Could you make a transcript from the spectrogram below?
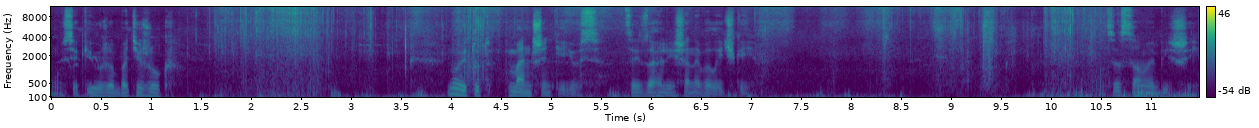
Ось який вже батіжок. Ну і тут меншенький ось. Цей взагалі ще невеличкий. Оце саме більший.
